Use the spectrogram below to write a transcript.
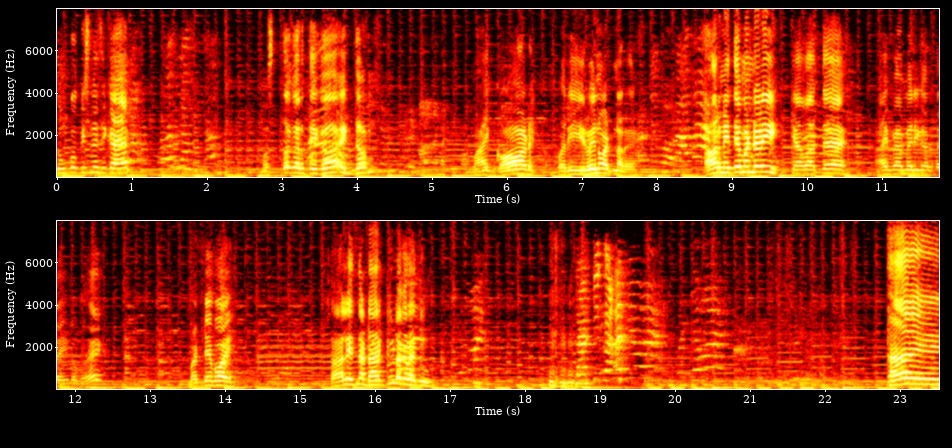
तुमको किसने सिखाया? मस्त करते ग एकदम। माय गॉड परी हिरोईन वाटणार आहे और नेते मंडळी, क्या बात है? हाय फॅमिली करता है ये लोग है? बर्थडे बॉय साले इतना डार्क क्यों लग रहा है तू? हाय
